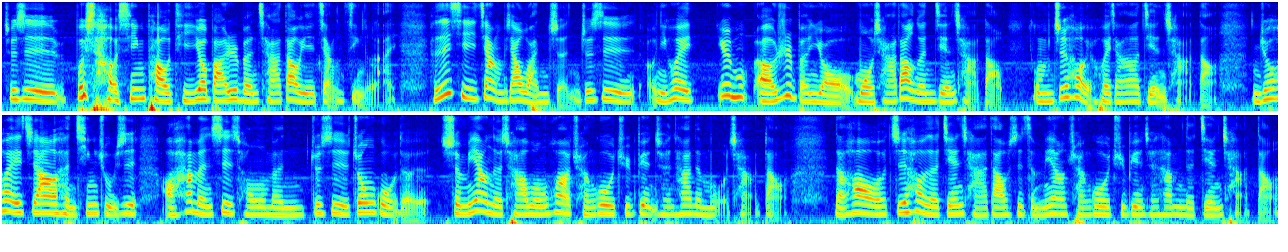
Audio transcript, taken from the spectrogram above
就是不小心跑题，又把日本茶道也讲进来。可是其实这样比较完整，就是你会因为呃日本有抹茶道跟煎茶道，我们之后也会讲到煎茶道，你就会知道很清楚是哦他们是从我们就是中国的什么样的茶文化传过去变成它的抹茶道。然后之后的煎茶道是怎么样传过去变成他们的煎茶道，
